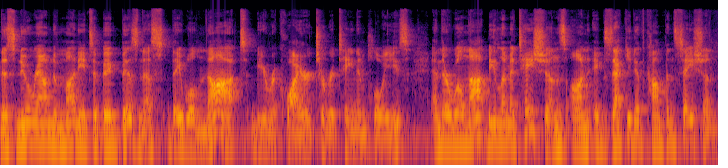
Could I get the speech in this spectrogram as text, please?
this new round of money to big business, they will not be required to retain employees, and there will not be limitations on executive compensation.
